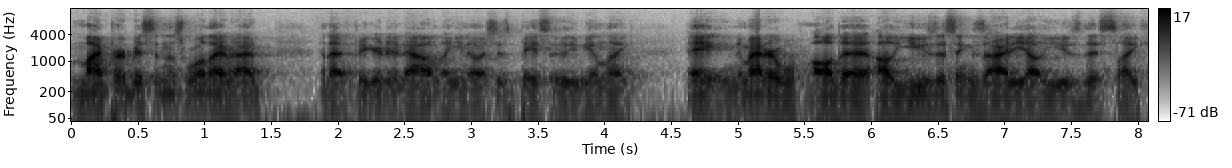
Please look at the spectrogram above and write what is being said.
my purpose in this world. I've, and I figured it out. Like you know, it's just basically being like, hey, no matter all the, I'll use this anxiety. I'll use this like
